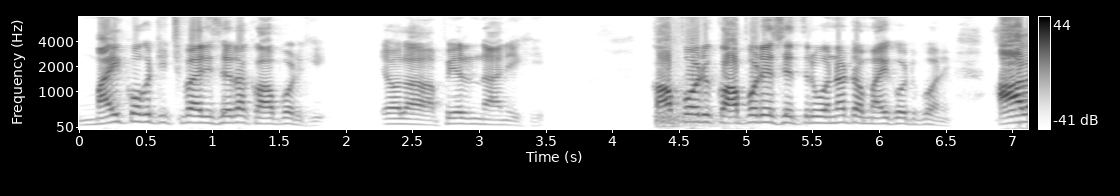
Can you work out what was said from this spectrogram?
మైక్ ఒకటి ఇచ్చి పారేసారా కాపోడికి ఎవరి పేరు నానికి? కాపోడి కాపోడే శత్రువు అన్నట్టు మై కొట్టుకొని. వాళ్ళ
